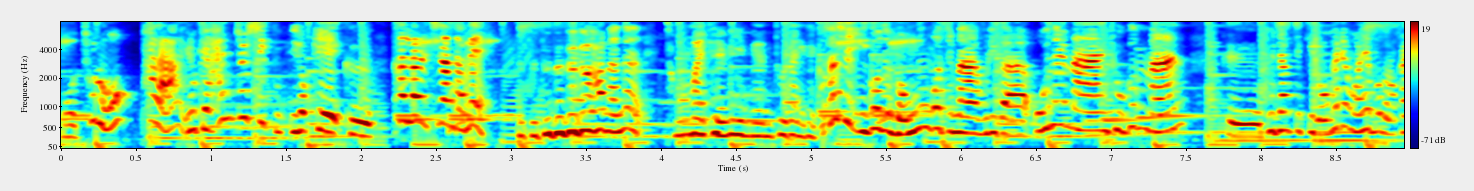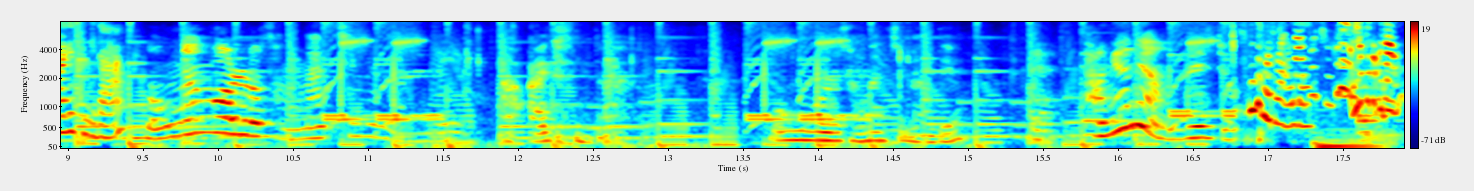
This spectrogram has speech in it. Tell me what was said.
뭐 초록, 파랑 이렇게 한 줄씩 이렇게 그 컬러를 칠한 다음에 드드드드드 하면은 정말 재미있는 도장이 됐고 사실 이거는 먹는 거지만 우리가 오늘만 조금만 그 도장 찍기로 활용을 해보도록 하겠습니다. 먹는 걸로 장난치면 안 돼요. 아 알겠습니다. 먹는 걸로 장난치면 안 돼요? 네, 당연히 안 되죠.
